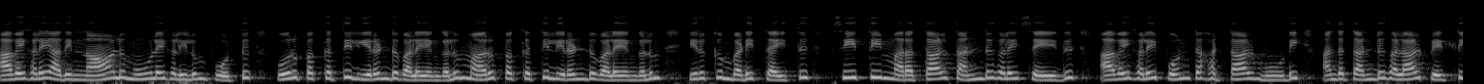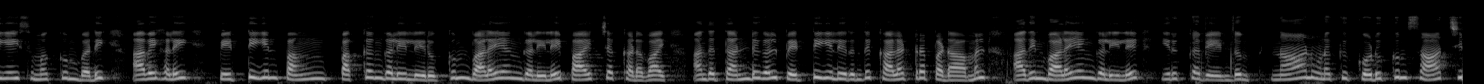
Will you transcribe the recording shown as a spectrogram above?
அவைகளை அதன் நாலு மூலைகளிலும் போட்டு ஒரு பக்கத்தில் இரண்டு வளையங்களும் மறுபக்கத்தில் இரண்டு வளையங்களும் இருக்கும்படி தைத்து சீத்திம் மரத்தால் தண்டுகளை செய்து அவைகளை பொன் தகட்டால் மூடி அந்த தண்டுகளால் பெட்டியை சுமக்கும்படி அவைகளை பெட்டியின் பங் பக்கங்களிலிருக்கும் வளையங்களிலே பாய்ச்சக்கடவாய். அந்த தண்டுகள் பெட்டியிலிருந்து கழற்றப்படாமல் அதன் வளையங்களிலே இருக்க வேண்டும் நான் உனக்கு கொடுக்கும் சாட்சி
